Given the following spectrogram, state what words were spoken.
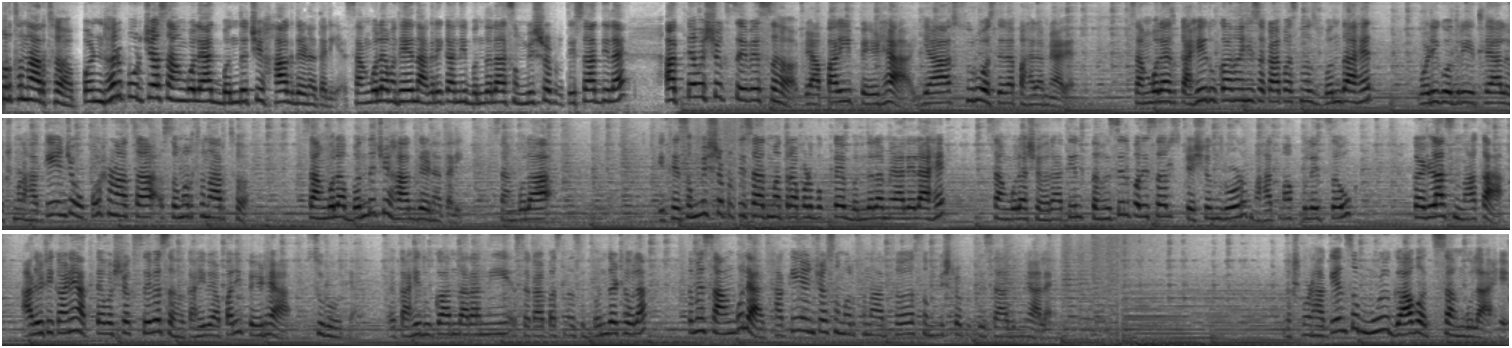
समर्थनार्थ पंढरपूरच्या सांगोल्यात बंदची हाक देण्यात आली आहे. सांगोल्यामध्ये नागरिकांनी बंदला संमिश्र प्रतिसाद दिलाय. अत्यावश्यक सेवेसह व्यापारी पेढ्या या सुरू असलेल्या पाहायला मिळाल्या. सांगोल्यात काही दुकानं ही सकाळपासूनच बंद आहेत. वडीगोद्री इथल्या लक्ष्मण हाके यांच्या उपोषणाचा समर्थनार्थ सांगोला बंदची हाक देण्यात आली. सांगोला इथे संमिश्र प्रतिसाद मात्र आपण बघतोय बंदला मिळालेला आहे. सांगोला शहरातील तहसील परिसर स्टेशन रोड महात्मा फुले चौक कडलास नाका. आदी ठिकाणी अत्यावश्यक सेवेसह काही व्यापारी पेढ्या सुरू होत्या. तर काही दुकानदारांनी सकाळपासूनच बंद ठेवला. त्यामुळे सांगोल्यात हाके यांच्या समर्थनार्थ संमिश्र प्रतिसाद मिळालाय. लक्ष्मण हाके यांचं मूळ गावच सांगोला आहे.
